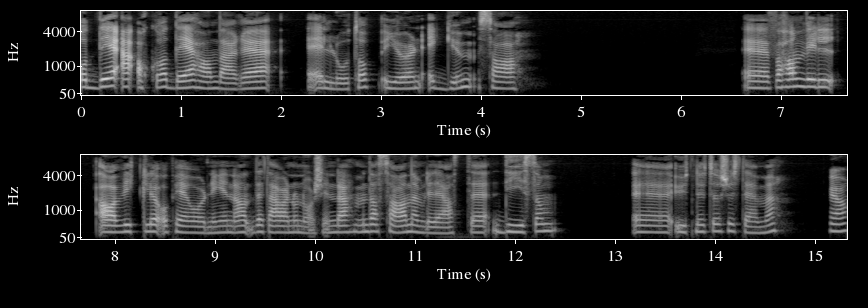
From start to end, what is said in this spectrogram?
og det er akkurat det han derre LO-topp Jørn Eggum sa. Eh, For han vil avvikle aupairordningen. Dette var noen år siden, da, men da sa han nemlig det at eh, de som eh, utnytter systemet, Ja.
